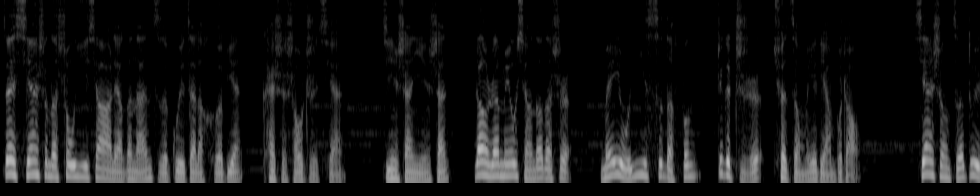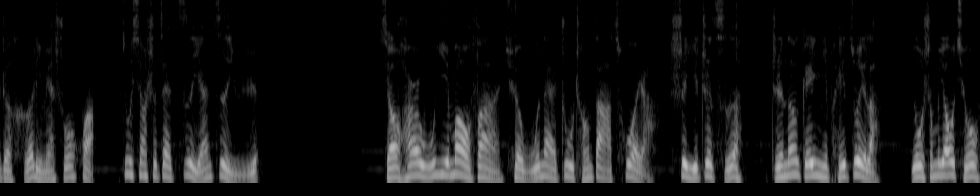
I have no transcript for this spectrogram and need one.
在先生的授意下，两个男子跪在了河边。开始烧纸钱，金山银山。让人没有想到的是，没有一丝的风，这个纸却怎么也点不着。先生则对着河里面说话，就像是在自言自语：“小孩无意冒犯，却无奈铸成大错呀。事已至此，只能给你赔罪了。有什么要求，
